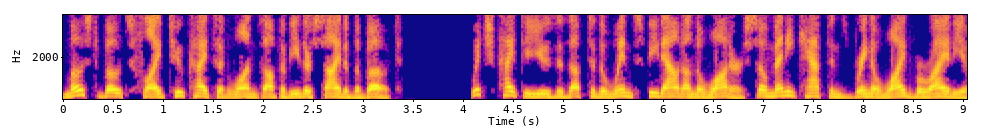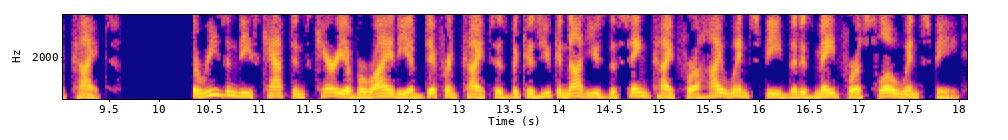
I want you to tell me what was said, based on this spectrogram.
Most boats fly two kites at once off of either side of the boat. Which kite to use is up to the wind speed out on the water so many captains bring a wide variety of kites. The reason these captains carry a variety of different kites is because you cannot use the same kite for a high wind speed that is made for a slow wind speed.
